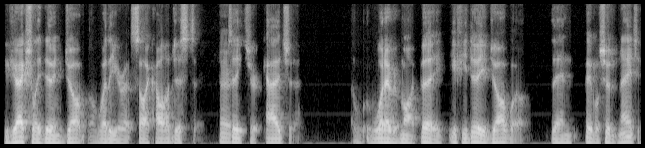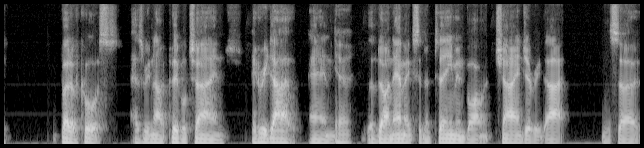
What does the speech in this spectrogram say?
if you're actually doing a job, whether you're a psychologist, mm. teacher, coach, whatever it might be, if you do your job well, then people shouldn't need you. But of course, as we know, people change every day, and yeah. the dynamics in a team environment change every day. And so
